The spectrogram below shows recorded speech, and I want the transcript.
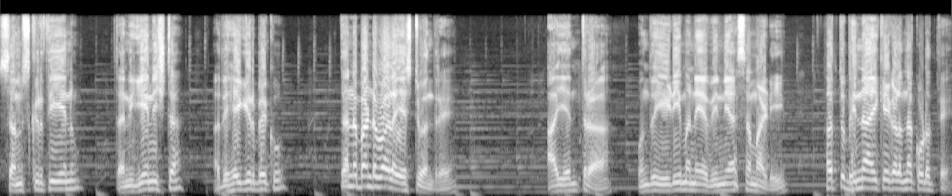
ಸಂಸ್ಕೃತಿ ಏನು? ತನಗೇನಿಷ್ಟ? ಅದು ಹೇಗಿರಬೇಕು? ತನ್ನ ಬಂಡವಾಳ ಎಷ್ಟು ಅಂದರೆ? ಆ ಯಂತ್ರ ಒಂದು ಇಡೀ ಮನೆಯ ವಿನ್ಯಾಸ ಮಾಡಿ ಹತ್ತು ಭಿನ್ನ ಆಯ್ಕೆಗಳನ್ನು ಕೊಡುತ್ತೆ.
